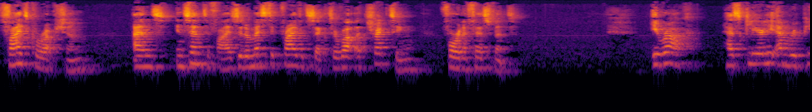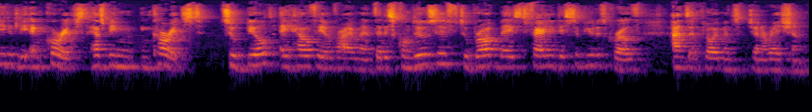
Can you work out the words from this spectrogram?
fight corruption, and incentivize the domestic private sector while attracting foreign investment. Iraq has clearly and repeatedly encouraged, has been encouraged to build a healthy environment that is conducive to broad based, fairly distributed growth and employment generation.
